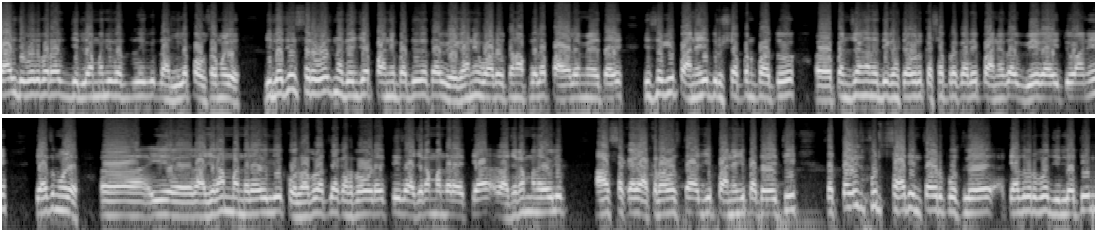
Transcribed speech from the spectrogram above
काल दिवसभरात जिल्ह्यामध्ये झालेल्या पावसामुळे जिल्ह्यातील सर्वच नद्यांच्या पाणी पातळीत आता वेगाने वाढ होताना आपल्याला पाहायला मिळत आहे. ही सगळी पाण्याची दृश्य आपण पाहतो. पंचांगा नदी घाटावर कशा प्रकारे पाण्याचा वेग आहे तो आणि त्याचमुळे राजाराम बंधाऱ्यावरली कोल्हापुरातल्या कसबावड आहेत ते राजाराम बंधारा आहे त्या राजाराम बंधाऱ्यावरली आज सकाळी अकरा वाजता जी पाण्याची पातळी आहे ती सत्तावीस फूट सात इंचावर पोहोचली आहे. त्याचबरोबर जिल्ह्यातील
